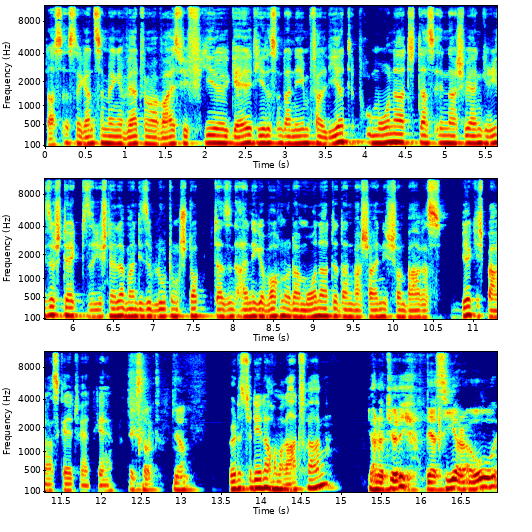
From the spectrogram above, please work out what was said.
Das ist eine ganze Menge wert, wenn man weiß, wie viel Geld jedes Unternehmen verliert pro Monat, das in einer schweren Krise steckt. Je schneller man diese Blutung stoppt, da sind einige Wochen oder Monate dann wahrscheinlich schon bares, wirklich bares Geld wert, gell? Exakt, ja. Würdest du den auch um Rat fragen? Ja, natürlich. Der CRO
